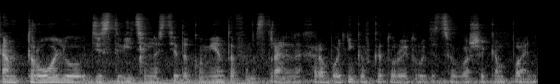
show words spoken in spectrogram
контролю действительности документов иностранных работников, которые трудятся в вашей компании.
